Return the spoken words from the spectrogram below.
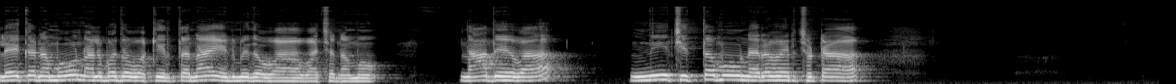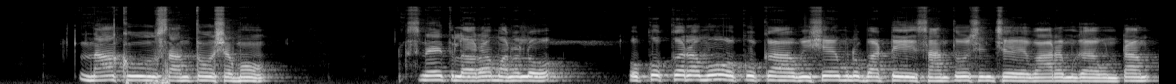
లేఖనము నలభదవ కీర్తన ఎనిమిదవ వచనము. నా దేవ నీ చిత్తము నెరవేర్చుట నాకు సంతోషము. స్నేహితులారా మనలో ఒక్కొక్కరము ఒక్కొక్క విషయమును బట్టి సంతోషించే వారంగా ఉంటాం.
